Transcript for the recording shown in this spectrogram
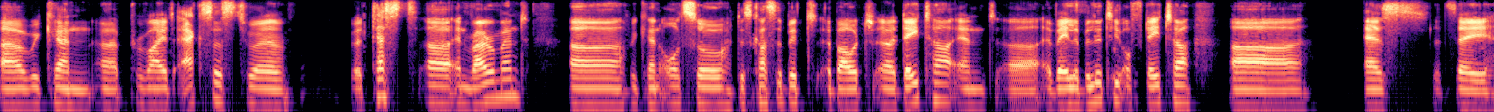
uh, we can uh, provide access to a, a test uh, environment. We can also discuss a bit about data and availability of data as, let's say,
